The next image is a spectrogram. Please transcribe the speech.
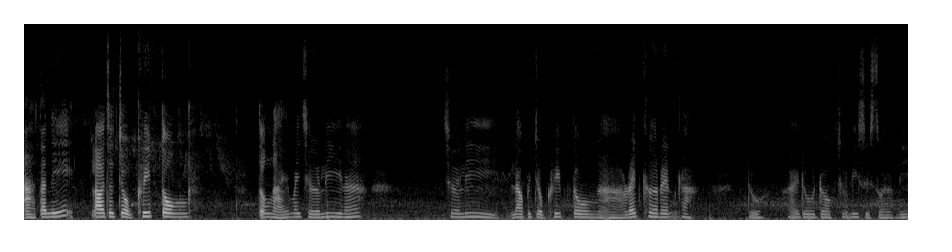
อะ ตอนนี้เราจะจบคลิปตรง ตรงไหนไม่เชอรี่นะเชอรี่ เราไปจบคลิปตรงอ่า red currant ค่ะ ดูให้ดูดอกเชอรี่สวยๆแบบนี้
